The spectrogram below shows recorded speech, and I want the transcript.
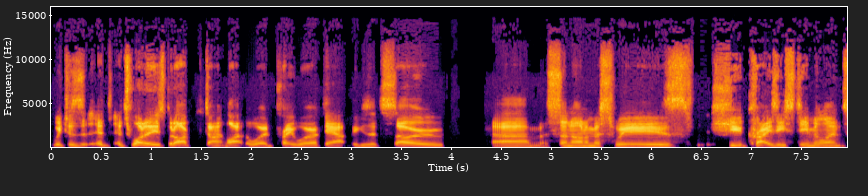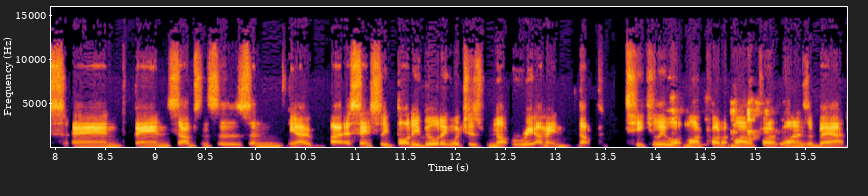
which is it, it's what it is. But I don't like the word pre-workout because it's so um, synonymous with huge, crazy stimulants and banned substances, and you know, uh, essentially bodybuilding, which is not real. I mean, not particularly what my product my product line is about.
